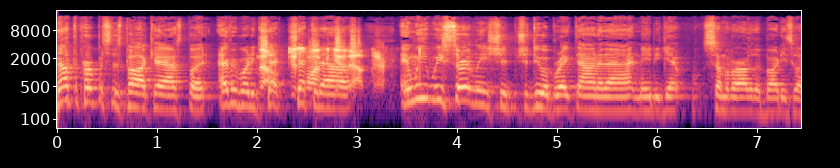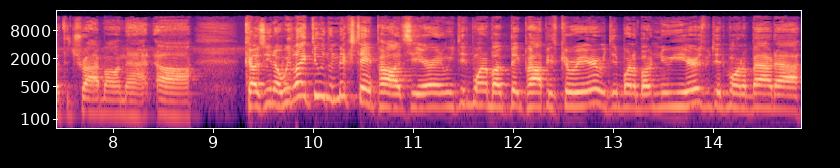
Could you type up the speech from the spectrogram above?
not the purpose of this podcast, but everybody No, check check it to out. it out there. And we, we certainly should should do a breakdown of that and maybe get some of our other buddies who like the tribe on that. Because, you know, we like doing the mixtape pods here, and we did one about Big Poppy's career, we did one about New Year's, we did one about uh,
